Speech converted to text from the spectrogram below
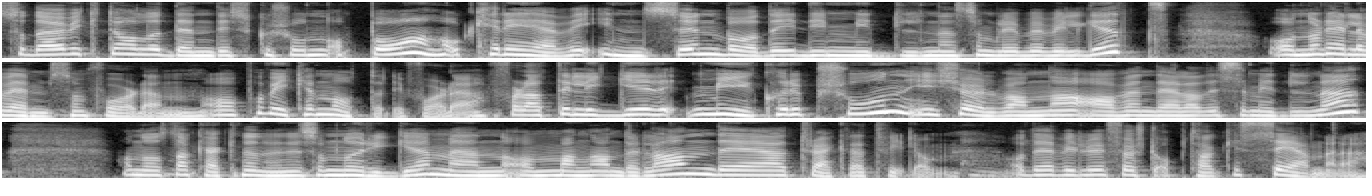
Så det er viktig å holde den diskusjonen oppe òg, og kreve innsyn både i de midlene som blir bevilget, og når det gjelder hvem som får dem, og på hvilken måte de får det. For det ligger mye korrupsjon i kjølvannet av en del av disse midlene. Og nå snakker jeg ikke nødvendigvis om Norge, men om mange andre land. Det tror jeg ikke det er tvil om. Og det vil vi først opptake senere.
